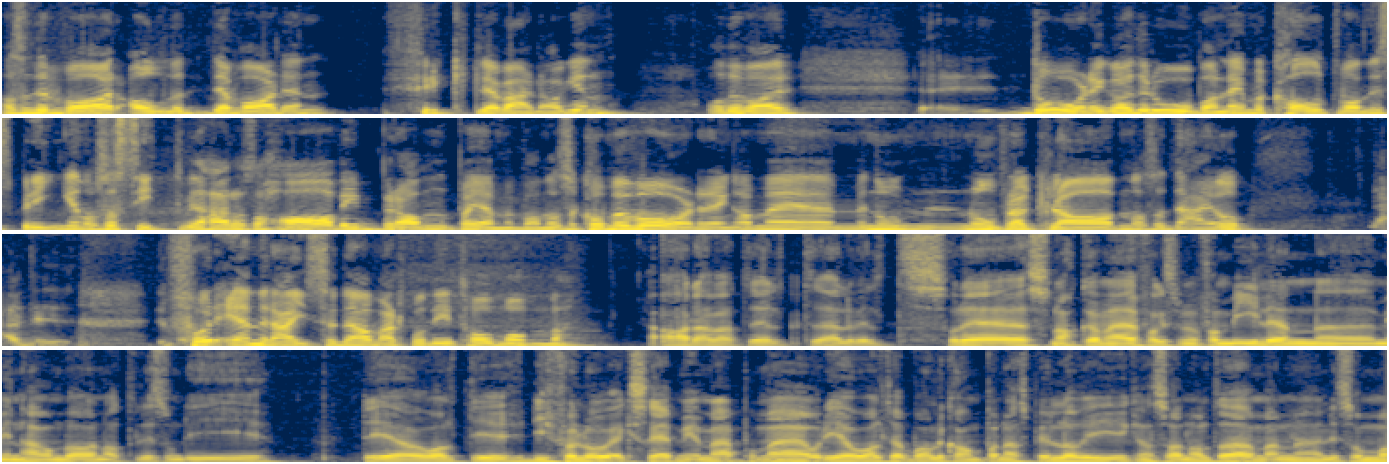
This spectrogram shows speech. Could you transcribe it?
Altså Det var alle Det var den fryktelige hverdagen. Og det var eh, dårlig garderobeanlegg med kaldt vann i springen, og så sitter vi her, og så har vi Brann på hjemmebane, og så kommer Vålerenga med, med noen, fra klanen. Altså, det er jo det er, For en reise det har vært på de tolv månedene. Ja, det har vært helt ellevilt. Og det snakka jeg faktisk med familien eh, min her om dagen, at liksom de de, er alltid, de følger jo ekstremt mye med på meg, og de har jo alltid på alle kampene jeg spiller i Kristiansand. alt det der, Men eh, liksom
